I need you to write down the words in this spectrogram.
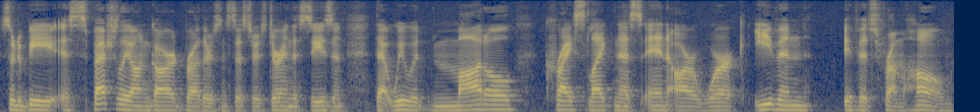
So to be especially on guard, brothers and sisters, during the season, that we would model Christ likeness in our work, even if it's from home.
